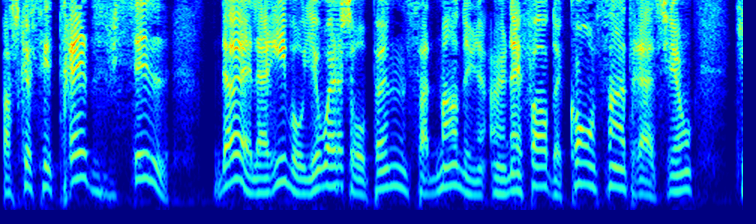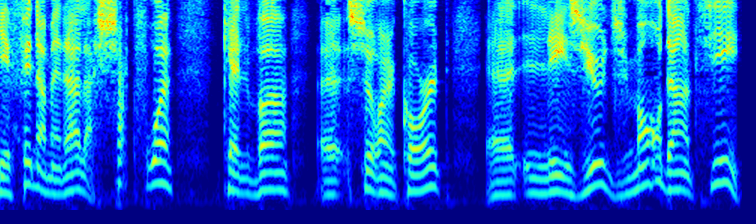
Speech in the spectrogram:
parce que c'est très difficile. Là, elle arrive au US Open, ça demande un effort de concentration qui est phénoménal à chaque fois qu'elle va euh, sur un court. Euh, les yeux du monde entier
